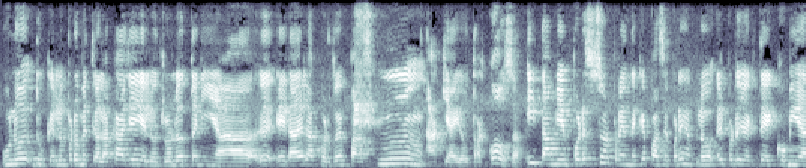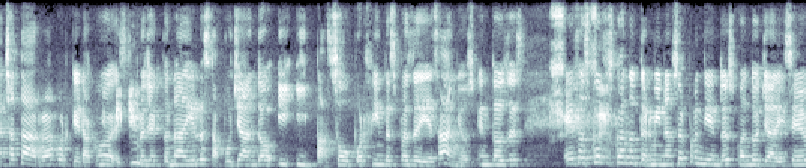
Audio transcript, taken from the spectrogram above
uno, Duque lo prometió a la calle y el otro lo tenía, eh, era del acuerdo de paz, mm, aquí hay otra cosa. Y también por eso sorprende que pase, por ejemplo, el proyecto de comida chatarra, porque era como, este proyecto nadie lo está apoyando y, y pasó por fin después de 10 años. Entonces, esas cosas cuando terminan sorprendiendo es cuando ya dice,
